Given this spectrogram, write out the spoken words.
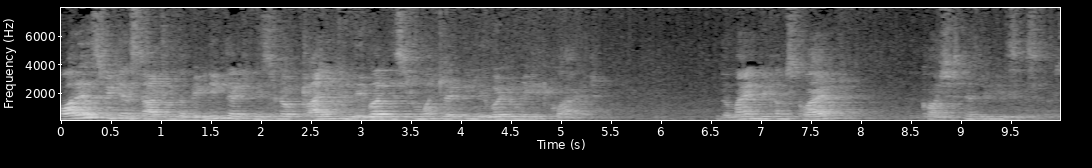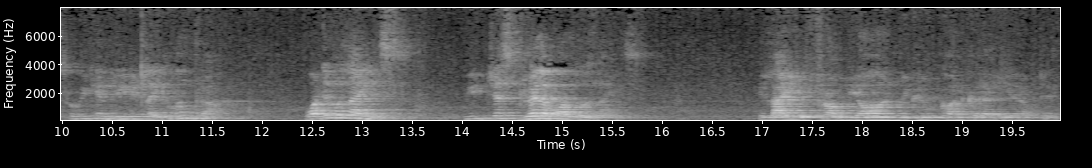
Or else we can start from the beginning that instead of trying to labor this too much, let me labor to make it quiet. The mind becomes quiet, consciousness reveals itself. So we can read it like a mantra whatever lines, we just dwell upon those lines. Light from beyond the grew conqueror here of death.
